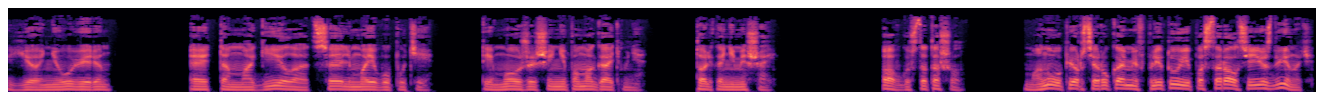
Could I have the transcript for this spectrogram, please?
«Я не уверен». «Это могила — цель моего пути. Ты можешь и не помогать мне. Только не мешай». Август отошел. Ману уперся руками в плиту и постарался ее сдвинуть.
